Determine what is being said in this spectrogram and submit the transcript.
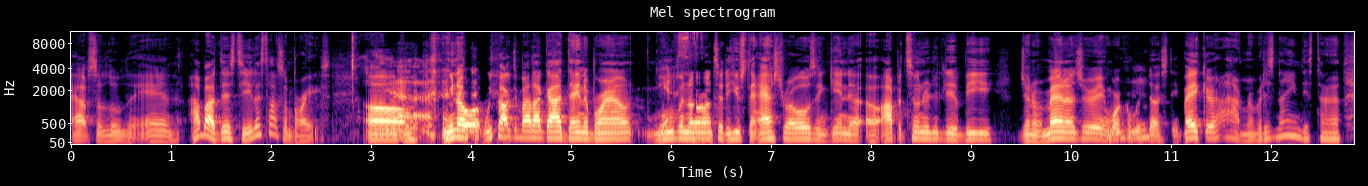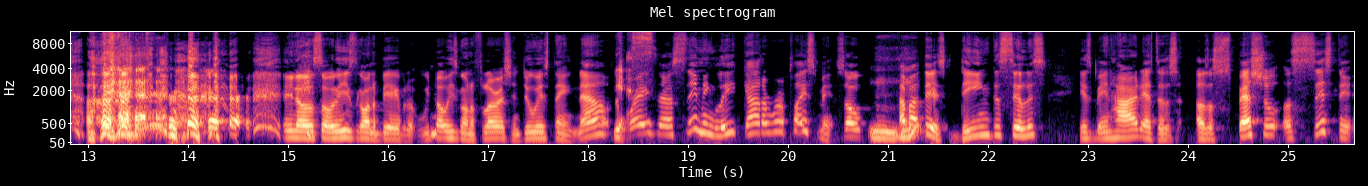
Absolutely. And how about this, T? Let's talk some Braves. Um, yeah. you know, we talked about our guy Dana Brown moving yes. on to the Houston Astros and getting an opportunity to be general manager and working mm-hmm. with Dusty Baker. I remember his name this time. you know, so he's going to be able to. We know he's going to flourish and do his thing. Now the yes. Braves are seemingly got a replacement. So mm-hmm. how about this? Dean Decillis is being hired as a, as a special assistant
